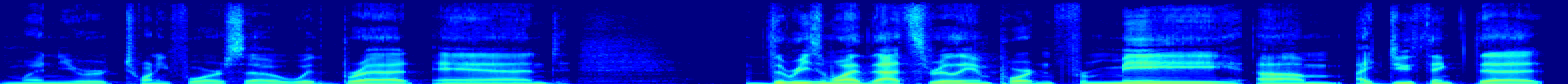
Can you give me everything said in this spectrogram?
when you were 24 or so with Brett and the reason why that's really important for me, um, I do think that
